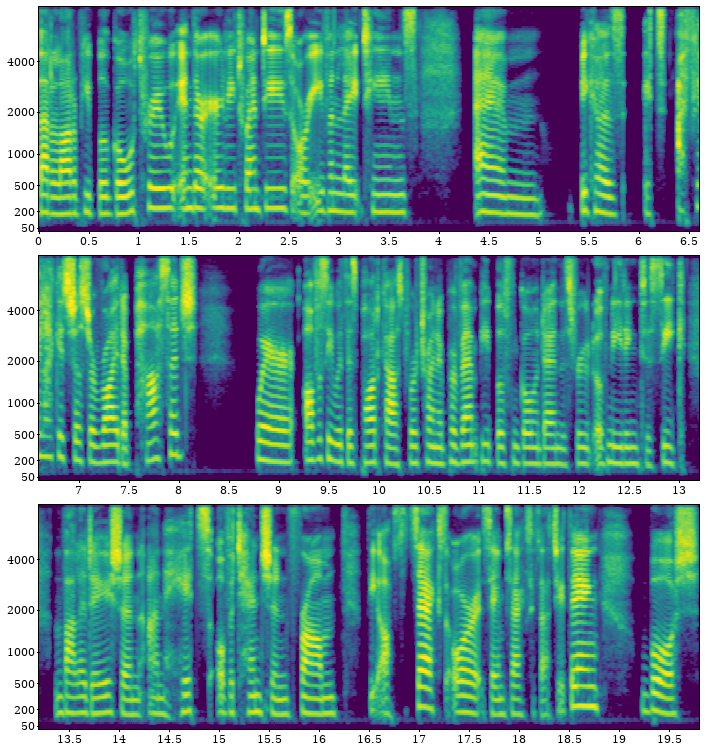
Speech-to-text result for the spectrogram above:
that a lot of people go through in their early 20s or even late teens. Um, because it's I feel like it's just a rite of passage where obviously with this podcast we're trying to prevent people from going down this route of needing to seek validation and hits of attention from the opposite sex or same sex if that's your thing. But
